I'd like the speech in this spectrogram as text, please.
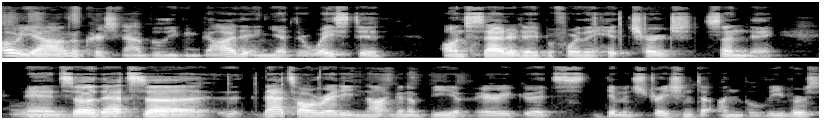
"Oh yeah, I'm a Christian. I believe in God," and yet they're wasted on Saturday before they hit church Sunday. And so that's uh, that's already not going to be a very good demonstration to unbelievers.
